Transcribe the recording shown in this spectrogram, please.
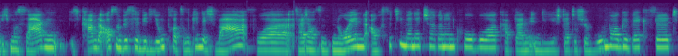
ich muss sagen, ich kam da auch so ein bisschen wie die Jungfrau zum Kind. Ich war vor 2009 auch City Managerin in Coburg, habe dann in die städtische Wohnbau gewechselt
